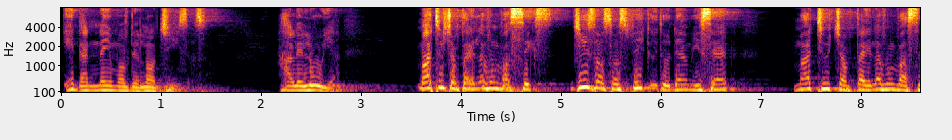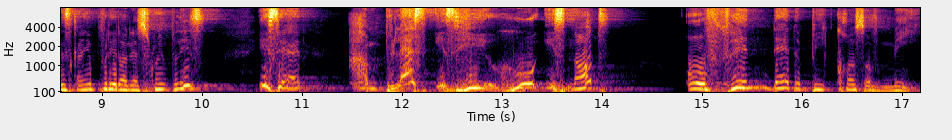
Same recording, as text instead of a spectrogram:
in the name of the Lord Jesus. Hallelujah. Matthew chapter 11, verse 6. Jesus was speaking to them. He said, Matthew chapter 11, verse 6. Can you put it on the screen, please? He said, And blessed is he who is not offended because of me.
